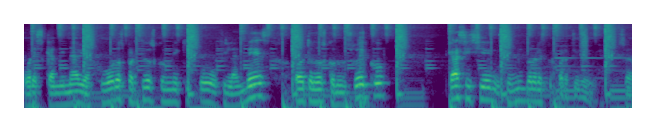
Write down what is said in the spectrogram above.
por Escandinavia. Jugó dos partidos con un equipo finlandés, otros dos con un sueco, casi 100 mil dólares por partido. O sea,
